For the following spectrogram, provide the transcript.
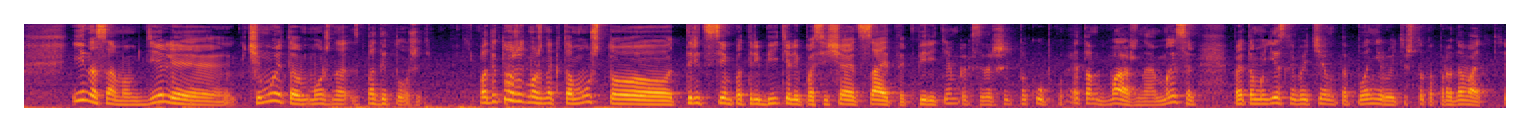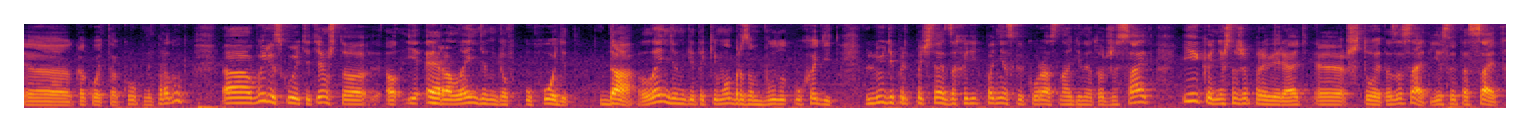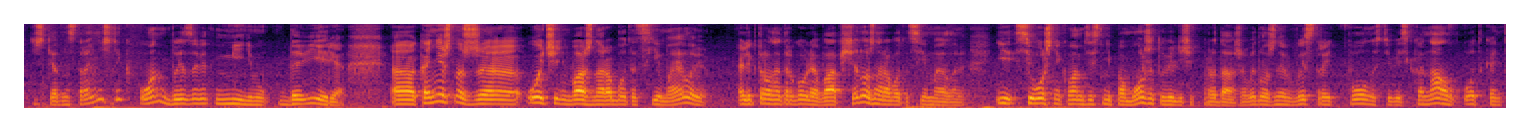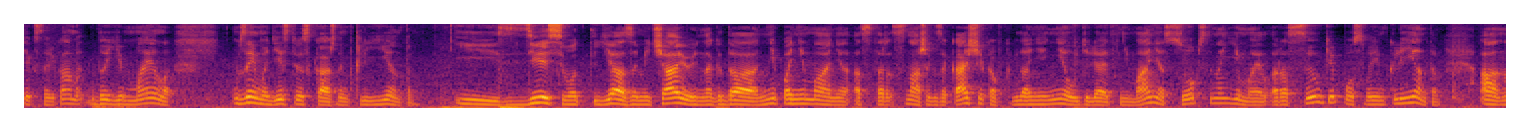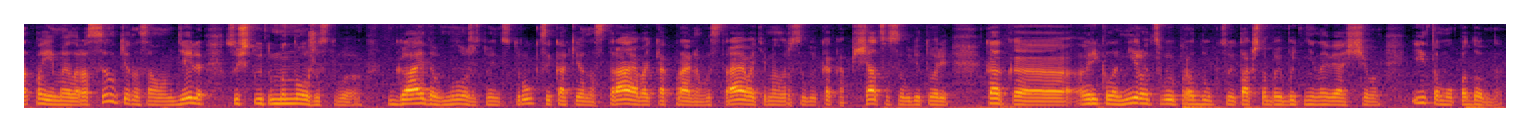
И на самом деле, к чему это можно подытожить? Подытожить можно к тому, что 37 потребителей посещают сайты перед тем, как совершить покупку. Это важная мысль, поэтому если вы чем-то планируете что-то продавать, э, какой-то крупный продукт, э, вы рискуете тем, что э, эра лендингов уходит да, лендинги таким образом будут уходить. Люди предпочитают заходить по нескольку раз на один и тот же сайт и, конечно же, проверять, э, что это за сайт. Если это сайт фактически одностраничник, он вызовет минимум доверия. Э, конечно же, очень важно работать с e-mail. Электронная торговля вообще должна работать с e-mail. И SEOшник вам здесь не поможет увеличить продажи. Вы должны выстроить полностью весь канал от контекстной рекламы до e-mail взаимодействия с каждым клиентом. И здесь вот я замечаю иногда непонимание от стар- с наших заказчиков, когда они не уделяют внимания собственной email рассылке по своим клиентам. А на, по email рассылке на самом деле существует множество гайдов, множество инструкций, как ее настраивать, как правильно выстраивать email рассылку, как общаться с аудиторией, как э, рекламировать свою продукцию так, чтобы быть ненавязчивым и тому подобное.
